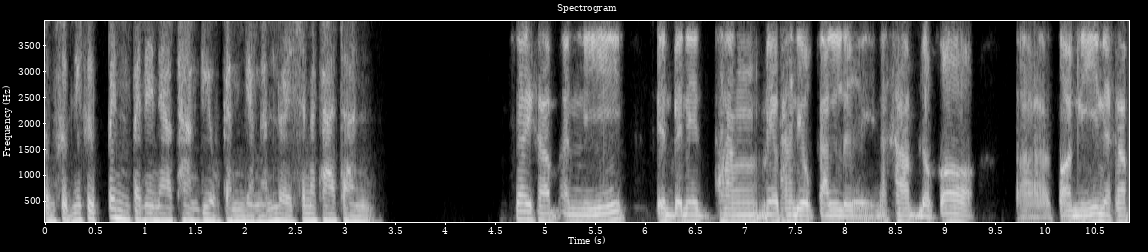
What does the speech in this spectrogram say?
สูงสุดนี่คือเป็นไปในแนวทางเดียวกันอย่างนั้นเลยใช่ไหมคะอาจารย์ใช่ครับ อันนี้ เป็นไปในทางแนวทางเดียวกันเลยนะครับ แล้วก็อ่าตอนนี้นะครับ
